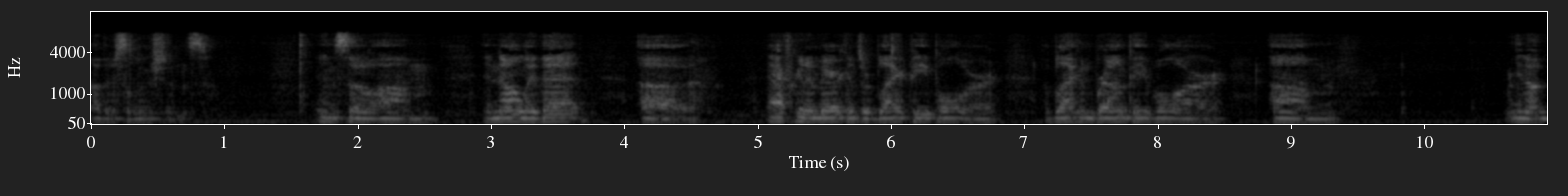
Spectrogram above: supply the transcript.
other solutions. And so, um, and not only that, uh, African Americans or black people or black and brown people are, um, you know,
